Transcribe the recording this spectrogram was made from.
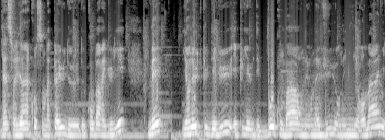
Là, sur les dernières courses, on n'a pas eu de, combat régulier, mais il y en a eu depuis le début, et puis il y a eu des beaux combats. On, on a vu en Émilie-Romagne,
